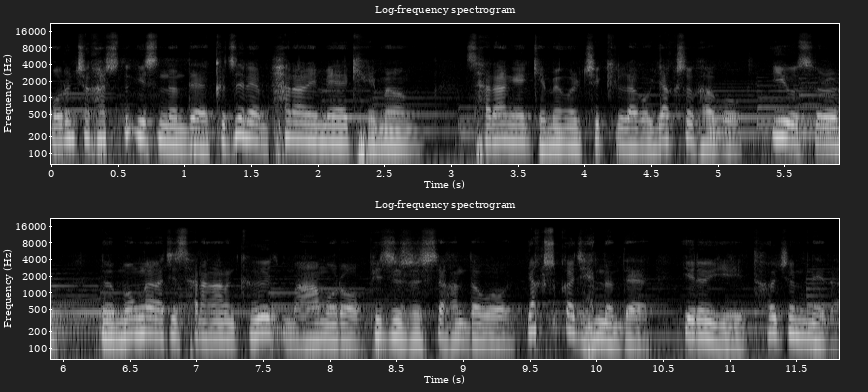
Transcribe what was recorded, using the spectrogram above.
모른 척 할 수도 있었는데 그 전에 하나님의 계명, 사랑의 계명을 지키려고 약속하고 이웃을 너 뭔가 같이 사랑하는 그 마음으로 비즈니스 시작한다고 약속까지 했는데 이런 일이 터집니다.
